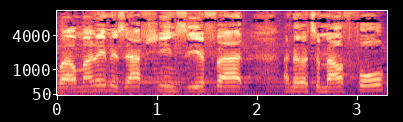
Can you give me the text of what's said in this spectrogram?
Well, my name is Afshin Ziafat. I know that's a mouthful.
